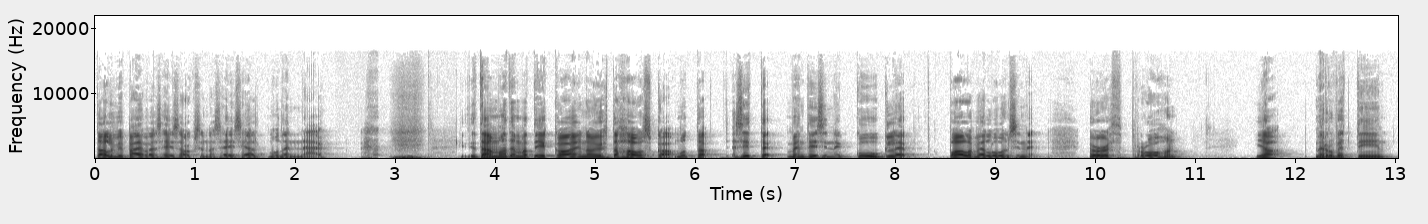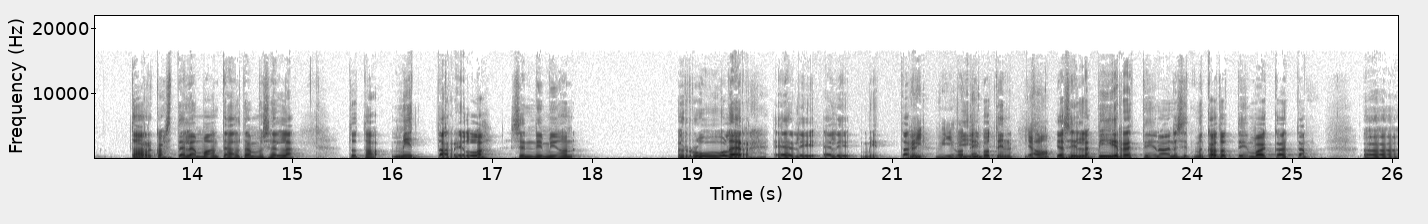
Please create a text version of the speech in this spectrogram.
talvipäivän seisauksena, se ei sieltä muuten näy. Tämä matematiikka on aina yhtä hauskaa, mutta sitten mentiin sinne Google-palveluun, sinne Earth Prohon, ja me ruvettiin tarkastelemaan täällä tämmöisellä tota, mittarilla, sen nimi on ruler, eli, eli mittari, Vi- viivotin. viivotin, Joo. ja sillä piirrettiin aina. Sitten me katsottiin vaikka, että ö,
